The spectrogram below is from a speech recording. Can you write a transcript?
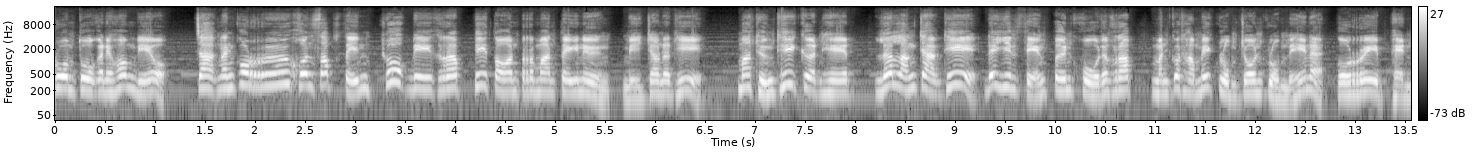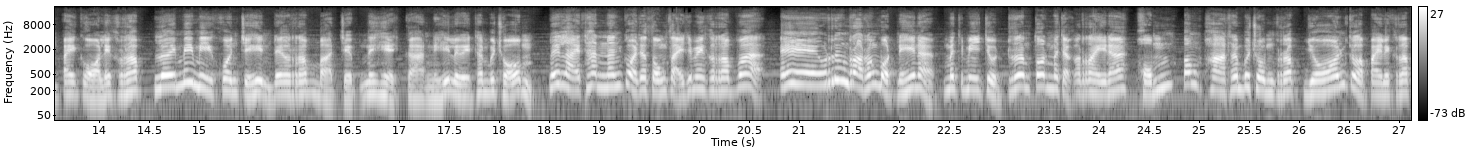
รวมตัวกันในห้องเดียว จากนั้นก็รื้อคนทรัพย์สินโชคดีครับที่ตอนประมาณตีหนึ่งมีเจ้าหน้าที่ มาถึงที่เกิดเหตุ และหลังจากที่ได้ยินเสียงปืนขู่นะครับ มันก็ทำให้กลุ่มโจรกลุ่มนี้น่ะก็รีบเพ่นไปก่อนเลยครับ เลยไม่มีคนจีนได้รับบาดเจ็บในเหตุการณ์นี้เลยท่านผู้ชม หลายๆท่านนั้นก็อาจจะสงสัยใช่ไหมครับว่า เอเรื่องราวทั้งหมดนี้น่ะมันจะมีจุดเริ่มต้นมาจากอะไรนะ ผมต้องพาท่านผู้ชมครับ ย้อนกลับไปเลยครับ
